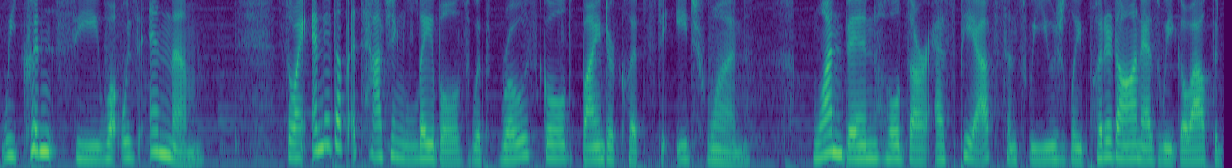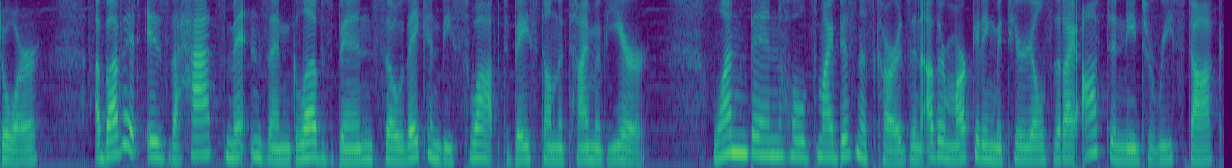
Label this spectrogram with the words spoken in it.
we couldn't see what was in them. So I ended up attaching labels with rose gold binder clips to each one. One bin holds our SPF since we usually put it on as we go out the door. Above it is the hats, mittens, and gloves bin so they can be swapped based on the time of year. One bin holds my business cards and other marketing materials that I often need to restock,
